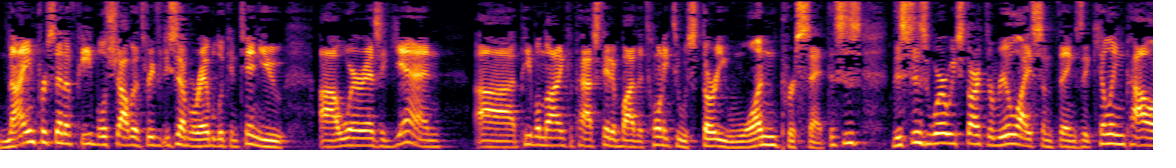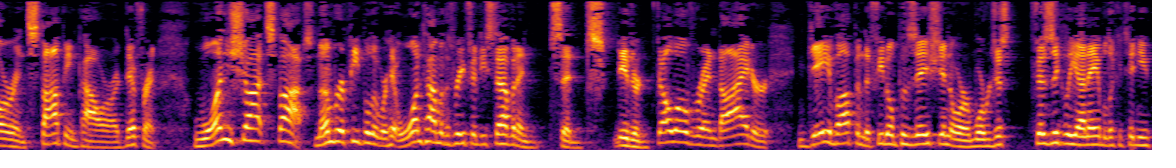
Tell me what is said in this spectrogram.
9% of people shot with a 357 were able to continue, uh, whereas again, uh, people not incapacitated by the 22 was 31%. This is, this is where we start to realize some things that killing power and stopping power are different. One shot stops. Number of people that were hit one time with a 357 and said either fell over and died or gave up in the fetal position or were just physically unable to continue.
